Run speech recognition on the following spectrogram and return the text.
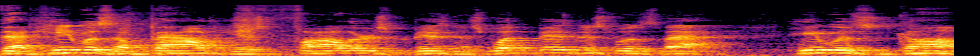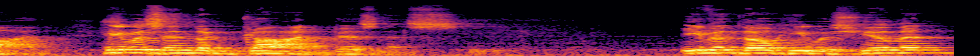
That he was about his Father's business. What business was that? He was God. He was in the God business. Even though he was human,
